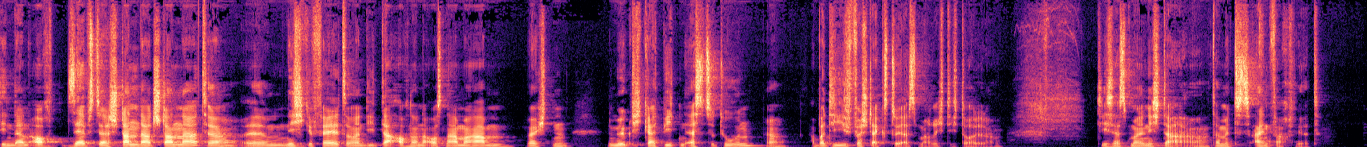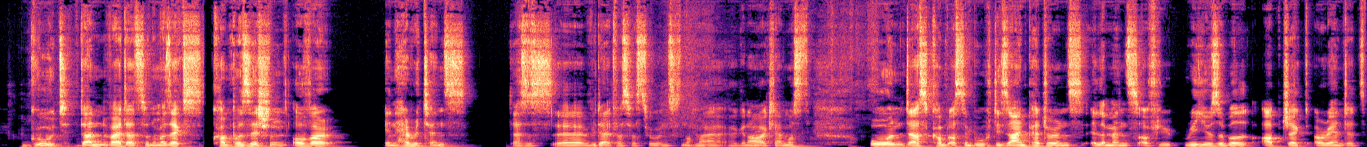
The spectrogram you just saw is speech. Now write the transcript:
denen dann auch selbst der Standard Standard ja, ähm, nicht gefällt, sondern die da auch noch eine Ausnahme haben möchten, eine Möglichkeit bieten, es zu tun. Ja. Aber die versteckst du erstmal richtig doll. Ja. Die ist erstmal nicht da, damit es einfach wird. Gut, dann weiter zu Nummer 6. Composition over Inheritance. Das ist äh, wieder etwas, was du uns nochmal äh, genauer erklären musst. Und das kommt aus dem Buch Design Patterns, Elements of Reusable Object-Oriented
